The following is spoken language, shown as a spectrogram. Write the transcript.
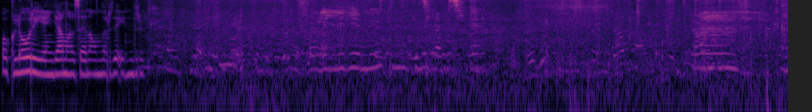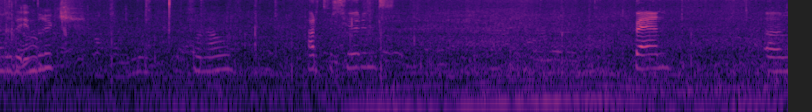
Ook Lori en Janne zijn onder de indruk. Voelen jullie je nu? Je? Eh, onder de indruk. Vooral hartverscheurend. Pijn. Ehm,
